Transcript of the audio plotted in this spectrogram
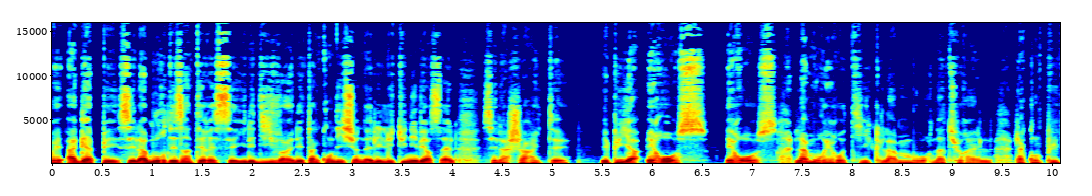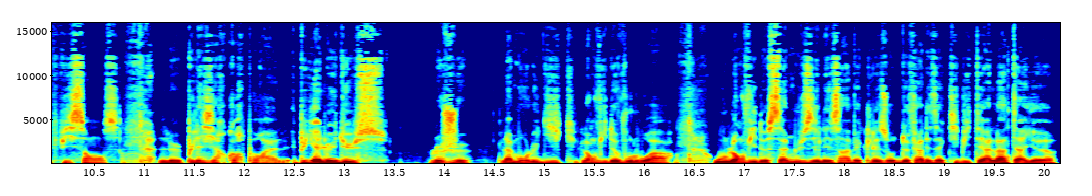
Oui, agapé, c'est l'amour désintéressé, il est divin, il est inconditionnel, il est universel, c'est la charité. Et puis il y a Eros, Eros, l'amour érotique, l'amour naturel, la concupiscence, le plaisir corporel. Et puis il y a Ludus, le jeu, l'amour ludique, l'envie de vouloir, ou l'envie de s'amuser les uns avec les autres, de faire des activités à l'intérieur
